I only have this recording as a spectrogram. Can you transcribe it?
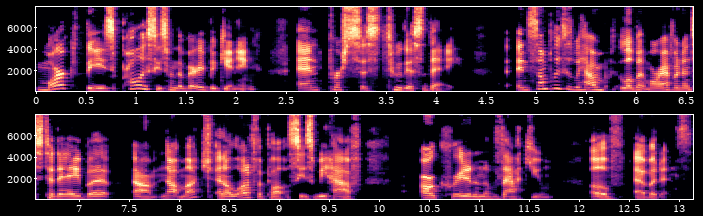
marked these policies from the very beginning and persists to this day. In some places, we have a little bit more evidence today, but um, not much. And a lot of the policies we have are created in a vacuum of evidence.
